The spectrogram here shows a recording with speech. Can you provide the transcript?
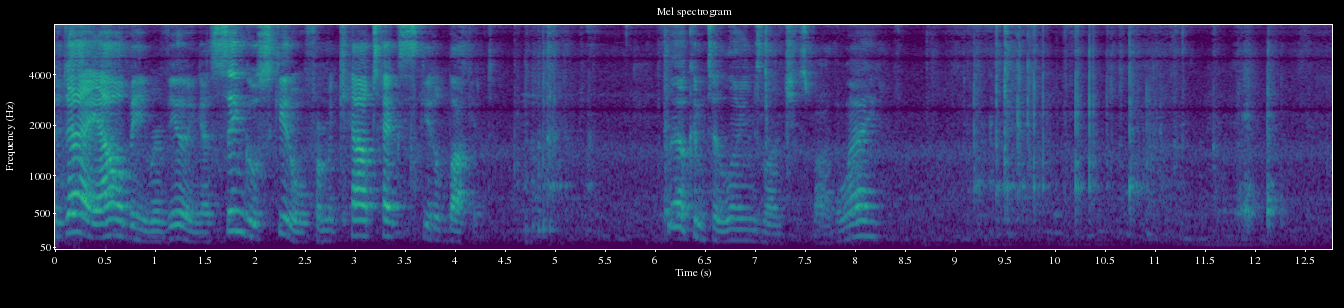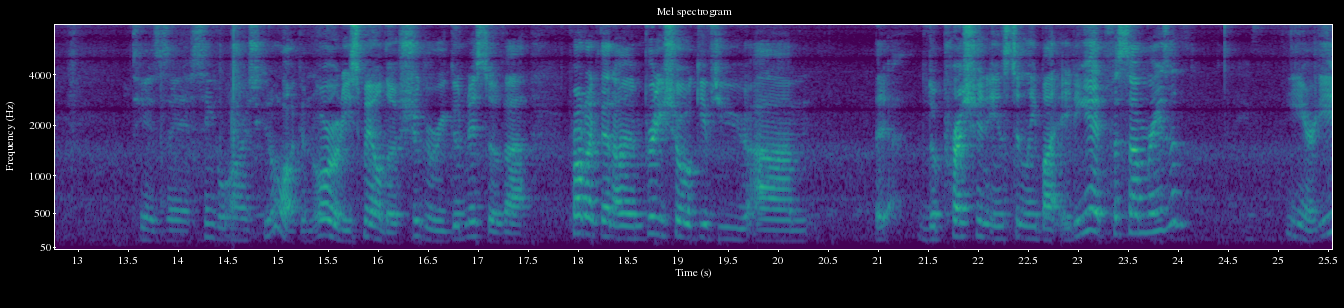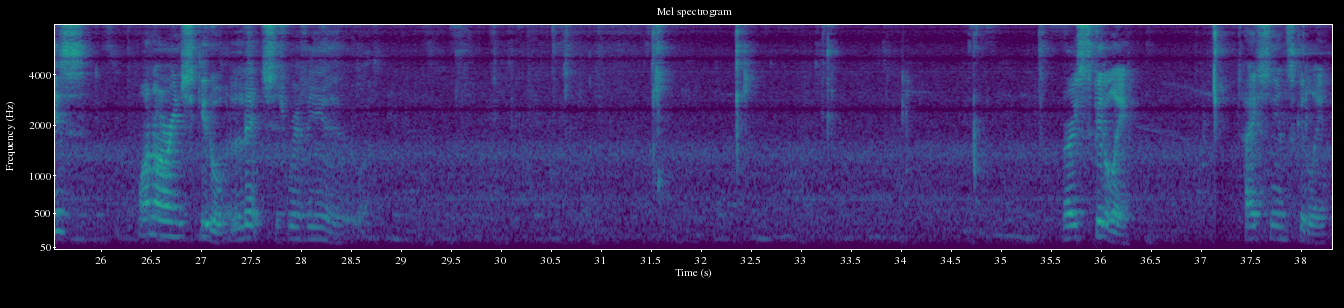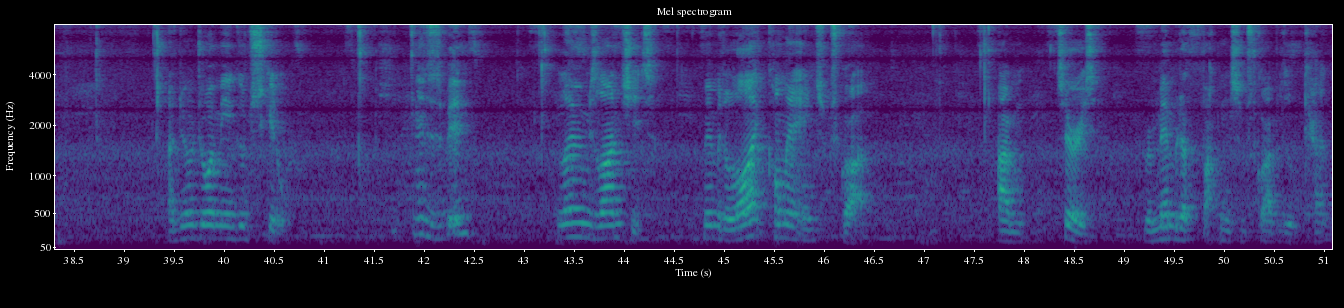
Today I'll be reviewing a single Skittle from a Caltex Skittle bucket. Welcome to Loom's Lunches, by the way. Here's a single orange Skittle. I can already smell the sugary goodness of a product that I'm pretty sure gives you um, depression instantly by eating it for some reason. Here it is. One orange Skittle. Let's review. Very skittly. Tasty and skittly. I do enjoy me a good skittle. This has been Loom's Lunches. Remember to like, comment and subscribe. I'm um, serious. Remember to fucking subscribe, little cunt.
